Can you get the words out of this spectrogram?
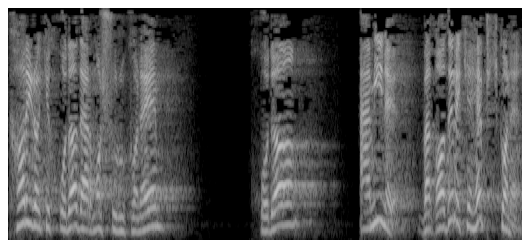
کاری را که خدا در ما شروع کنه خدا امینه و قادره که حفظ کنه.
